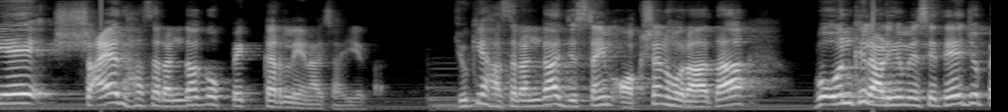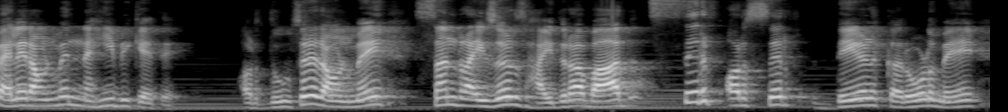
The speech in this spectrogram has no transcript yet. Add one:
कि शायद हसरंगा को पिक कर लेना चाहिए था, क्योंकि हसरंगा जिस टाइम ऑक्शन हो रहा था वो उन खिलाड़ियों में से थे जो पहले राउंड में नहीं बिके थे। और दूसरे राउंड में सनराइजर्स हैदराबाद सिर्फ़ और सिर्फ़ डेढ़ करोड़ में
